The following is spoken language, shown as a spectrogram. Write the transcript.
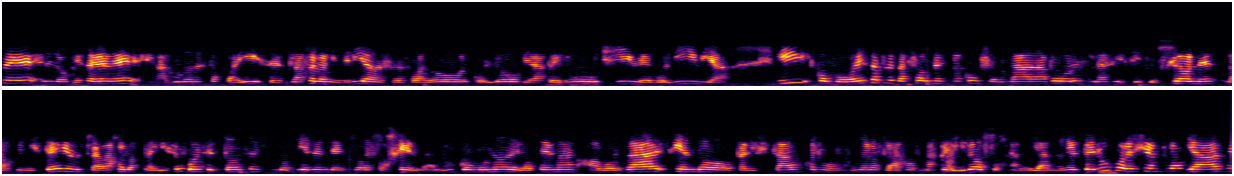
de lo que se ve en algunos de estos países, la minería desde Ecuador, Colombia, Perú, Chile, Bolivia, y como esta plataforma está conformada por las instituciones, los ministerios de trabajo de los países, pues entonces lo tienen dentro de su agenda, ¿no? Como uno de los temas a abordar, siendo calificados como uno de los trabajos más peligrosos desarrollando. En el Perú, por ejemplo, ya hace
